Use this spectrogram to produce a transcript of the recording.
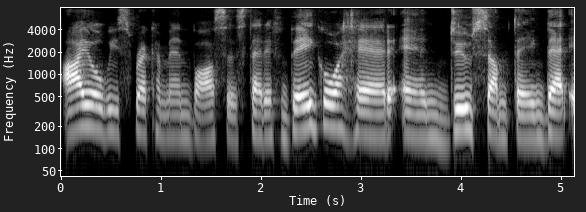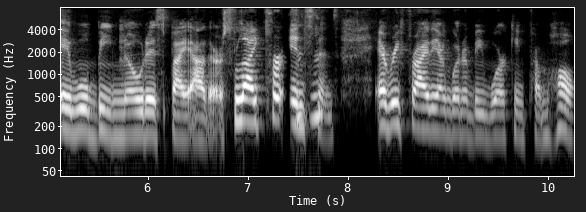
I always recommend bosses that if they go ahead and do something that it will be noticed by others. Like for mm-hmm. instance, mm-hmm. every Friday I'm going to be working from home.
